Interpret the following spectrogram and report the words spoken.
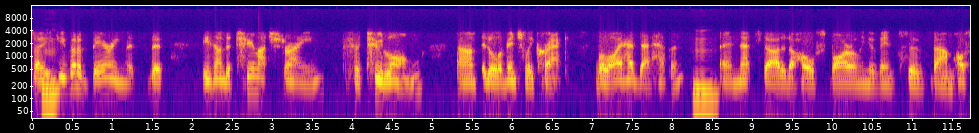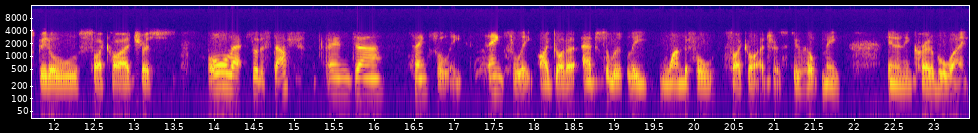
So mm-hmm. if you've got a bearing that that is under too much strain for too long, um, it'll eventually crack. Well, I had that happen, mm. and that started a whole spiraling events of um, hospitals, psychiatrists, all that sort of stuff. And uh, thankfully, thankfully, I got an absolutely wonderful psychiatrist who helped me in an incredible way.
